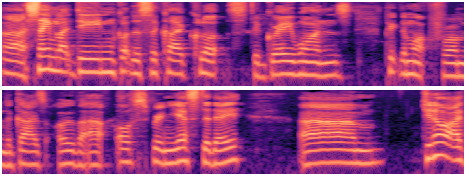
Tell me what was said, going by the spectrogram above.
uh, same like Dean. Got the Sacai clots, the grey ones. Picked them up from the guys over at Offspring yesterday. Um, do you know? I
